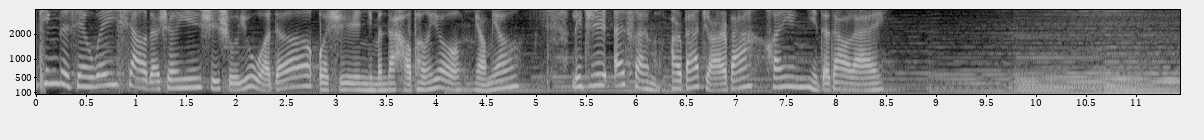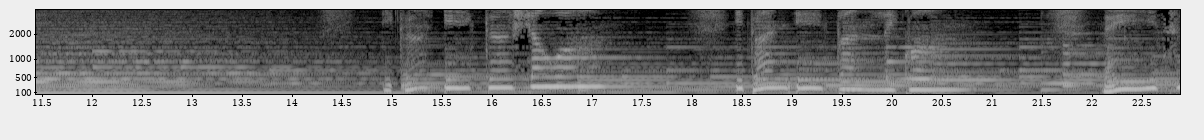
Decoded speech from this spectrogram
听得见微笑的声音是属于我的，我是你们的好朋友喵喵，荔枝 FM 二八九二八，欢迎你的到来。一个一个笑窝，一段一段泪光，每一次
